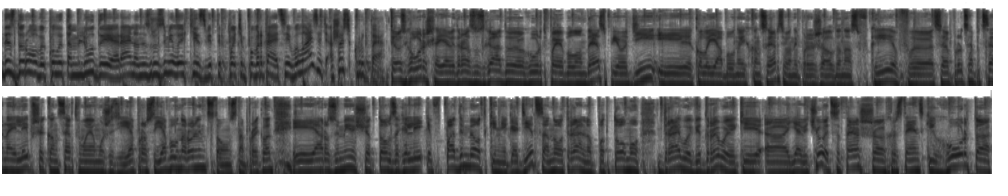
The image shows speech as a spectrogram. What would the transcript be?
де здоровий, коли там люди реально не зрозуміло, які звідти потім повертаються і вилазять, а щось круте. Ти ось говориш, а я відразу згадую гурт Payable on Death, POD, і коли я був на їх концерті, вони приїжджали до нас в Київ. Е, Це це, це найліпший концерт в моєму житті. Я просто я був на Rolling Stones, наприклад, і я розумію, що то взагалі і в подметки не годиться. Ну от реально по тому драйву відриву, який е, я відчую, це теж е, християнський гурт, е,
